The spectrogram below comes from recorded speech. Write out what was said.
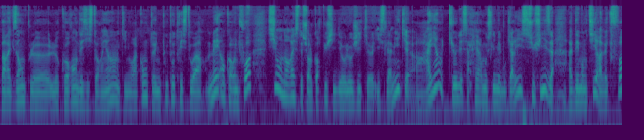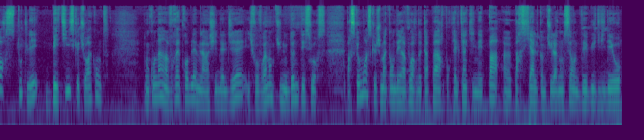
par exemple le Coran des historiens qui nous raconte une toute autre histoire. Mais encore une fois, si on en reste sur le corpus idéologique islamique, rien que les Sahih Muslim et Bukhari suffisent à démentir avec force toutes les bêtises que tu racontes. Donc on a un vrai problème là, Rachid Deljeh, il faut vraiment que tu nous donnes tes sources. Parce que moi, ce que je m'attendais à voir de ta part pour quelqu'un qui n'est pas euh, partial, comme tu l'annonçais en début de vidéo,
